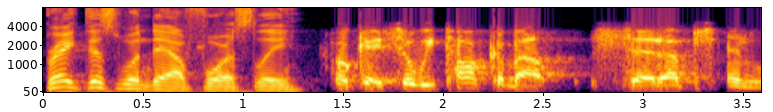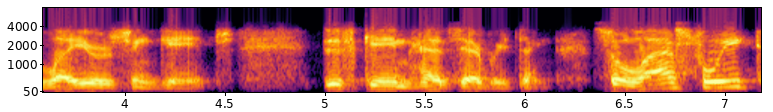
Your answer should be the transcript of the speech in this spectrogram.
Break this one down for us, Lee. Okay, so we talk about setups and layers in games. This game has everything. So last week,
